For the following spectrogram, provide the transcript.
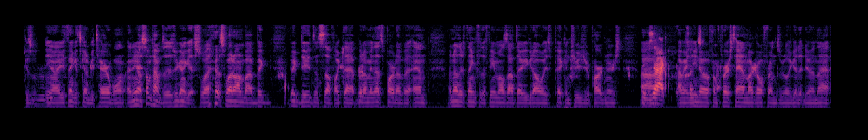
because mm-hmm. you know you think it's going to be terrible, and you know sometimes it is. You're going to get sweat sweat on by big big dudes and stuff like that. But I mean that's part of it. And another thing for the females out there, you could always pick and choose your partners. Uh, exactly. I mean, you know from firsthand, my girlfriend's really good at doing that.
